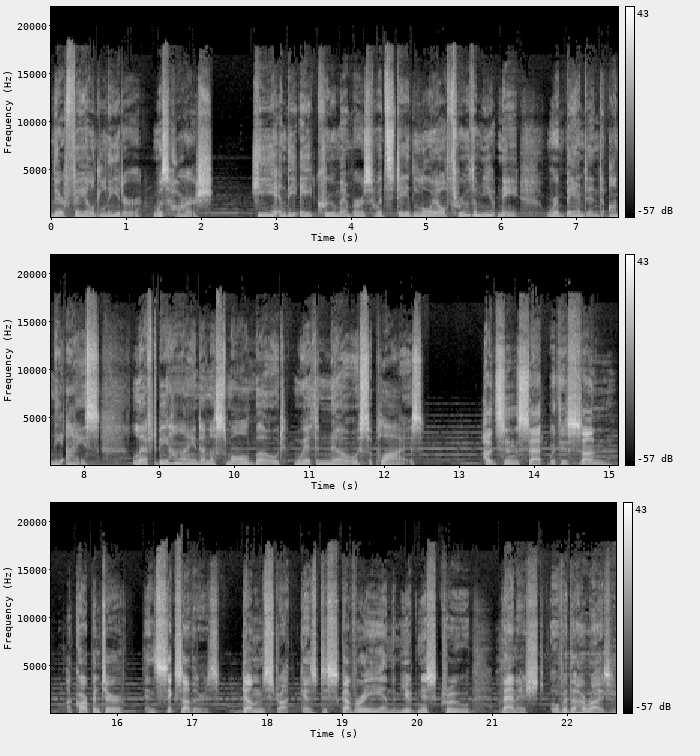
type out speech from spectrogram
their failed leader, was harsh. He and the eight crew members who had stayed loyal through the mutiny were abandoned on the ice, left behind on a small boat with no supplies. Hudson sat with his son, a carpenter, and six others, dumbstruck as Discovery and the mutinous crew vanished over the horizon.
